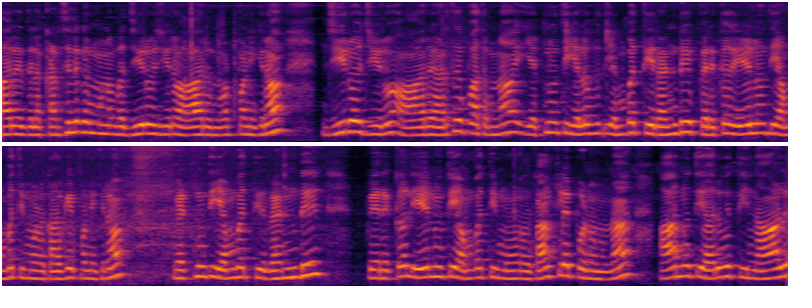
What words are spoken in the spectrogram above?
ஆறு. இதில் கடைசியில் இருக்கிற மூணு நம்பர் ஜீரோ ஜீரோ ஆறு நோட் பண்ணிக்கிறோம். ஜீரோ ஜீரோ ஆறு. அடுத்தது பார்த்தோம்னா எட்நூற்றி எழுபத்தி எண்பத்தி ரெண்டு பெருக்கள் எழுநூற்றி ஐம்பத்தி மூணு கால்குலேட் பண்ணிக்கிறோம். எட்நூற்றி எண்பத்தி ரெண்டு பெருக்கள் எழுநூற்றி ஐம்பத்தி மூணு. கால்குலேட் பண்ணோம்னா அறுநூற்றி அறுபத்தி நாலு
